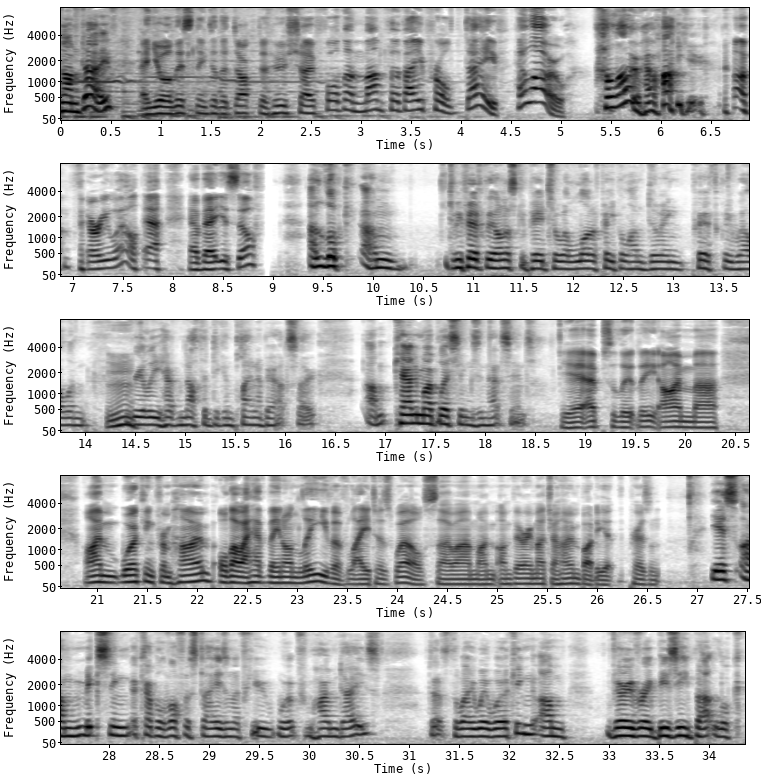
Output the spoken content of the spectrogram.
Hello, I'm Rob, And I'm Dave. and you're listening to the Doctor Who show for the month of April. Dave, hello. Hello, how are you? I'm very well. How, how about yourself? Uh, look, um, to be perfectly honest, compared to a lot of people, I'm doing perfectly well and really have nothing to complain about. So, um, counting my blessings in that sense. Yeah, absolutely. I'm uh, I'm working from home, although I have been on leave of late as well. So um, I'm I'm very much a homebody at the present. Yes, I'm mixing a couple of office days and a few work from home days. That's the way we're working. I'm very, very busy, but look,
